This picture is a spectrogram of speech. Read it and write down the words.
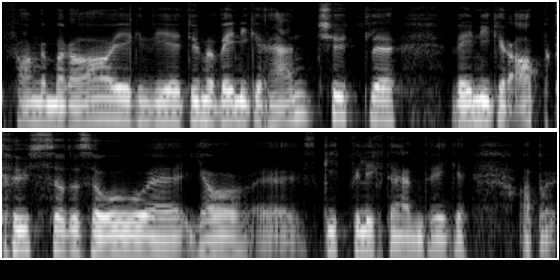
fangen wir an, irgendwie tun wir weniger Hände schütteln, weniger abküssen oder so. Äh, ja, äh, es gibt vielleicht Änderungen, aber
